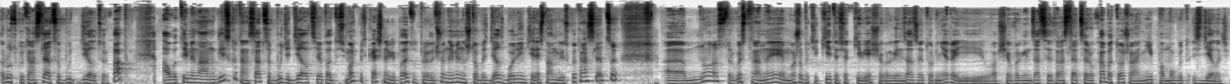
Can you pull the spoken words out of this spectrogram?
русскую трансляцию будет делать Урпап, а вот именно английскую трансляцию будет делать Vplay. То есть, может быть, конечно, Виплей тут привлечен именно, чтобы сделать более интересную английскую трансляцию. Эм, но, с другой стороны, может быть, и какие-то все-таки вещи в организации турнира и вообще в организации трансляции Рухаба тоже они помогут сделать.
